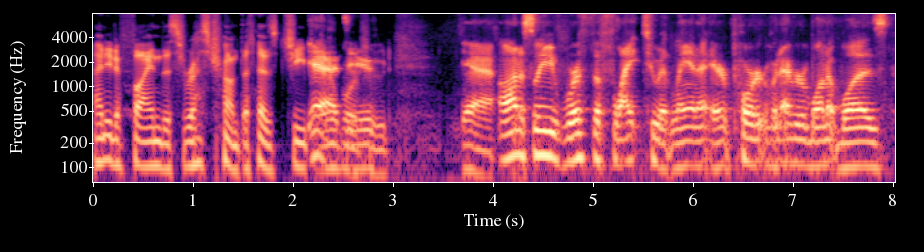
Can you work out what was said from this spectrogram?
I need to find this restaurant that has cheap Yeah, airport dude. food. Yeah, honestly, worth the flight to Atlanta Airport, whatever one it was.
